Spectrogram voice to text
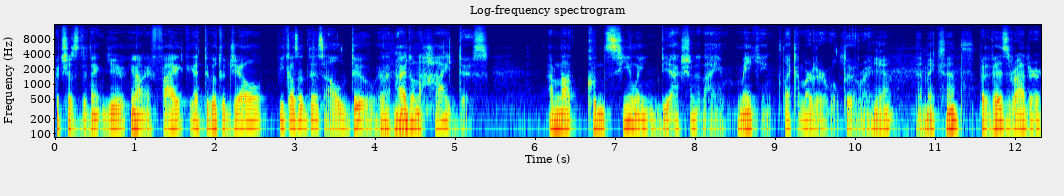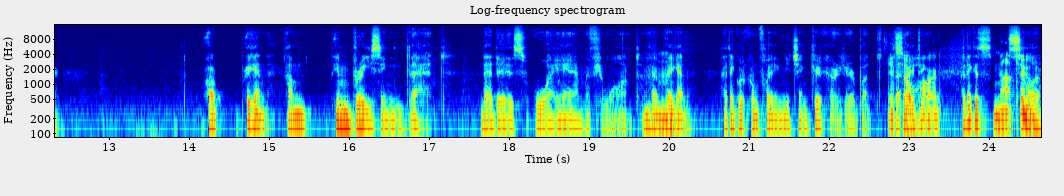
Which is the thing. You you know, if I get to go to jail because of this, I'll do. Mm-hmm. I don't hide this. I'm not concealing the action that I am making, like a murderer will do, right? Yeah, that makes sense. But it is rather. Uh, again, I'm embracing that. That is who I am, if you want. Mhm. again, I think we're conflating Nietzsche and Kierkegaard here, but It's th- so I think, hard I think it's not similar.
